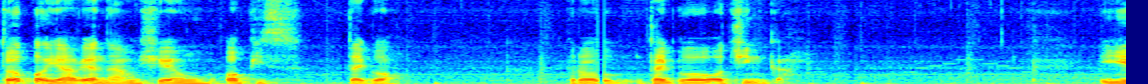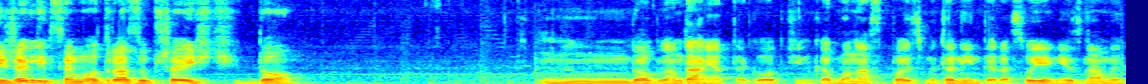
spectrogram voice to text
to pojawia nam się opis tego, pro, tego odcinka. I jeżeli chcemy od razu przejść do, do oglądania tego odcinka, bo nas powiedzmy ten interesuje, nie znamy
